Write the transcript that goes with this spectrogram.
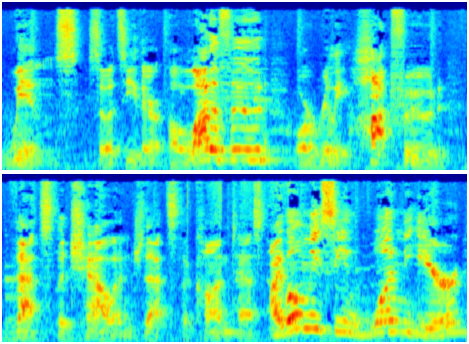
wins. So it's either a lot of food or really hot food. That's the challenge, that's the contest. I've only seen one here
